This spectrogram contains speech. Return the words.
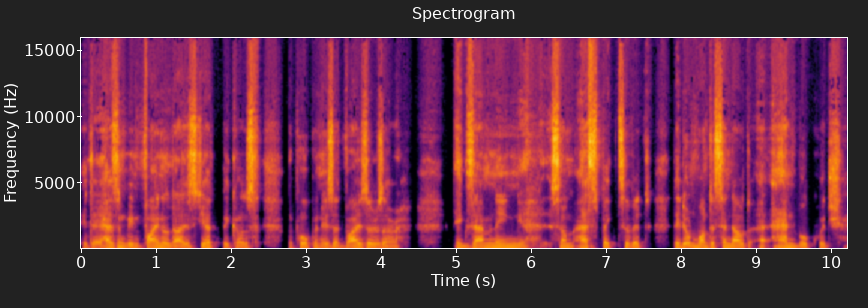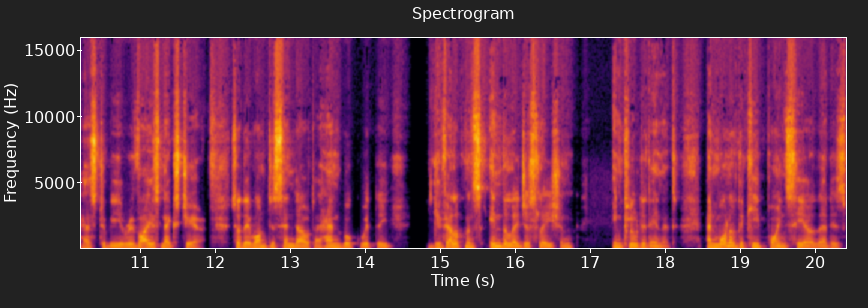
it hasn't been finalized yet because the Pope and his advisors are examining some aspects of it. They don't want to send out a handbook which has to be revised next year. So they want to send out a handbook with the developments in the legislation included in it. And one of the key points here that is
